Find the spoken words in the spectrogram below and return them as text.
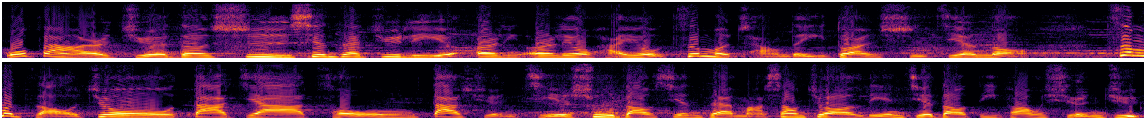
我反而觉得是现在距离二零二六还有这么长的一段时间呢，这么早就大家从大选结束到现在，马上就要连接到地方选举，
